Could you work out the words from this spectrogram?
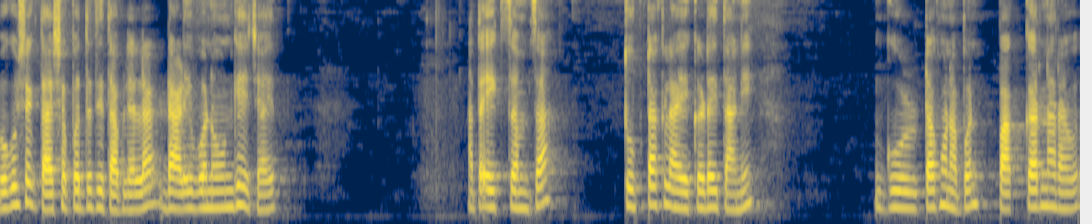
बघू शकता अशा पद्धतीत आपल्याला डाळी बनवून घ्यायच्या आहेत. आता एक चमचा तूप टाकला आहे कढईत आणि गूळ टाकून आपण पाक करणार आहोत.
